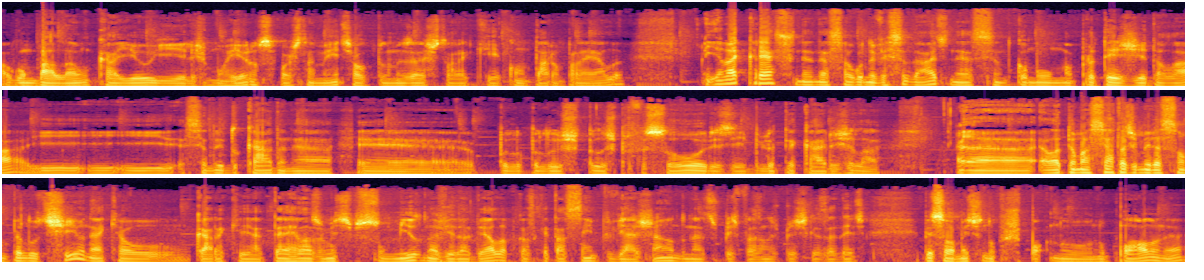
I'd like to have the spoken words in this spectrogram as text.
algum balão caiu e eles morreram, supostamente, algo pelo menos é a história que contaram para ela. E ela cresce né, nessa universidade, né, sendo como uma protegida lá e, e, e sendo educada né, é, pelo, pelos, pelos professores e bibliotecários de lá. Uh, ela tem uma certa admiração pelo tio, né? Que é o cara que é até relativamente sumido na vida dela, por causa que ele tá sempre viajando, né? Fazendo as pesquisas dele, pessoalmente no, no, no polo, né?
